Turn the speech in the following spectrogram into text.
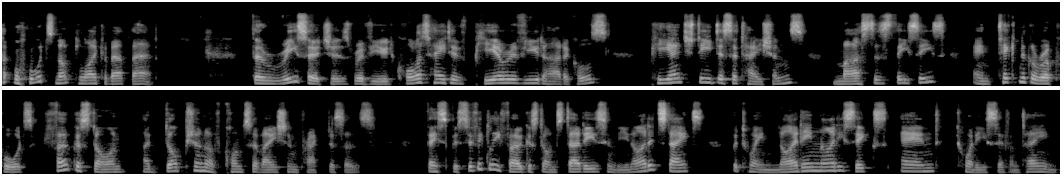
What's not to like about that? The researchers reviewed qualitative peer reviewed articles PhD dissertations, master's theses, and technical reports focused on adoption of conservation practices. They specifically focused on studies in the United States between 1996 and 2017.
